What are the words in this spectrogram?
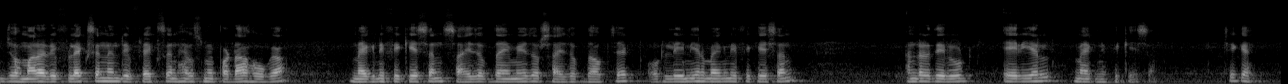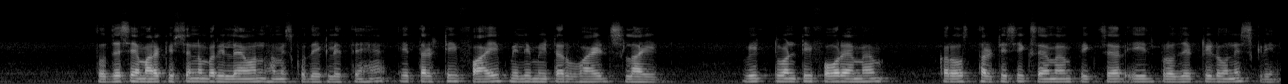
जो हमारा रिफ्लेक्शन एंड रिफ्लेक्शन है, उसमें पढ़ा होगा magnification size of the image और साइज़ ऑफ़ द ऑब्जेक्ट और linear magnification under the root areal magnification ठीक है? तो जैसे हमारा क्वेश्चन नंबर इलेवन हम इसको देख लेते हैं। A thirty five millimetre wide slide with twenty four M M cross thirty six M M picture is projected on a screen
